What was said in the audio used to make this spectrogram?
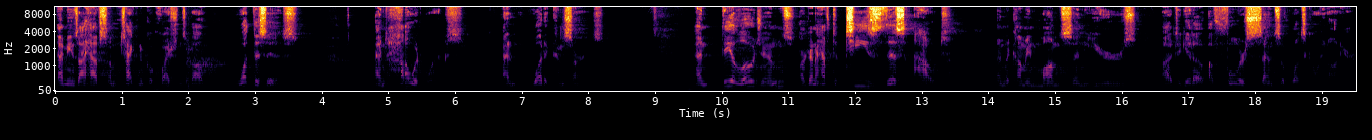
That means I have some technical questions about what this is and how it works and what it concerns. And theologians are going to have to tease this out in the coming months and years uh, to get a, a fuller sense of what's going on here.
